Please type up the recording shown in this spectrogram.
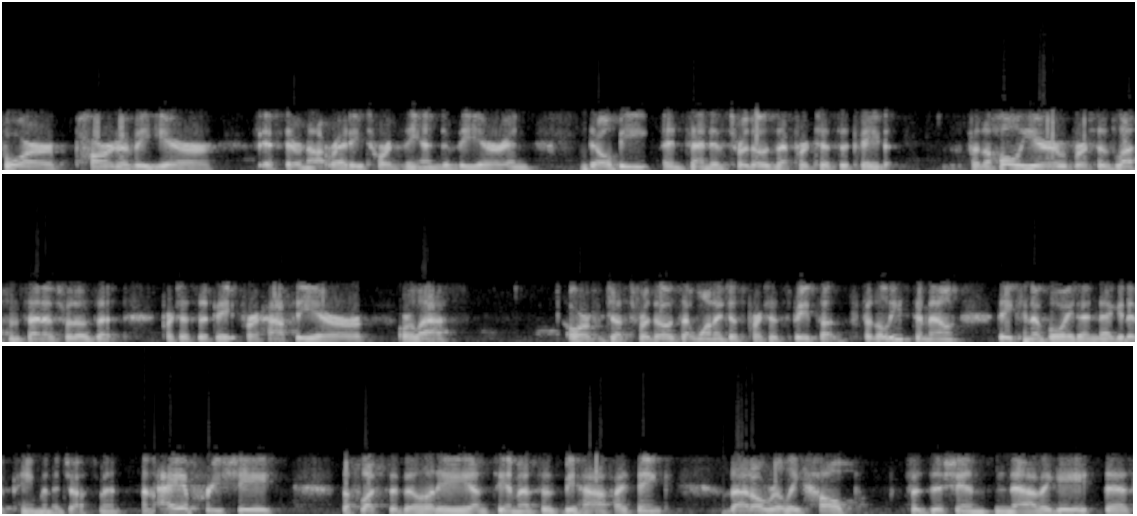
for part of a year if they're not ready towards the end of the year. And there'll be incentives for those that participate for the whole year versus less incentives for those that participate for half the year or less. Or just for those that want to just participate for the least amount, they can avoid a negative payment adjustment. And I appreciate the flexibility on CMS's behalf. I think that'll really help physicians navigate this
